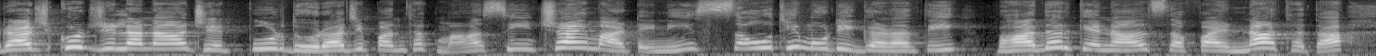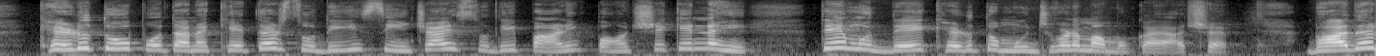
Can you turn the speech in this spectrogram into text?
રાજકોટ જિલ્લાના જેતપુર ધોરાજી પંથકમાં સિંચાઈ માટેની સૌથી મોટી ગણાતી ભાદર કેનાલ સફાઈ ના થતાં ખેડૂતો પોતાના ખેતર સુધી, સિંચાઈ સુધી પાણી પહોંચશે કે નહીં તે મુદ્દે ખેડૂતો મૂંઝવણમાં મુકાયા છે. ભાદર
